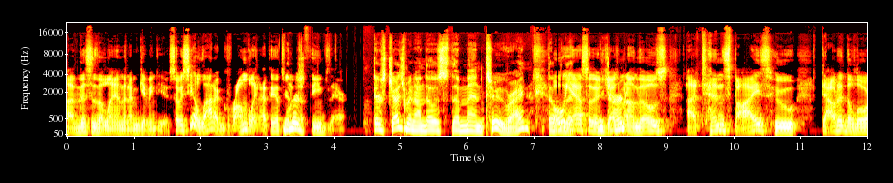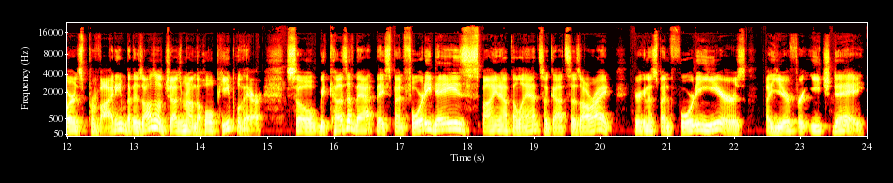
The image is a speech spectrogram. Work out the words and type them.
uh, this is the land that I'm giving to you. So we see a lot of grumbling. I think that's and one of the themes there. There's judgment on those the men too, right? Those oh yeah, so there's judgment on those uh, ten spies who doubted the Lord's providing, but there's also judgment on the whole people there. So because of that, they spent 40 days spying out the land. So God says, "All right, you're going to spend 40 years, a year for each day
